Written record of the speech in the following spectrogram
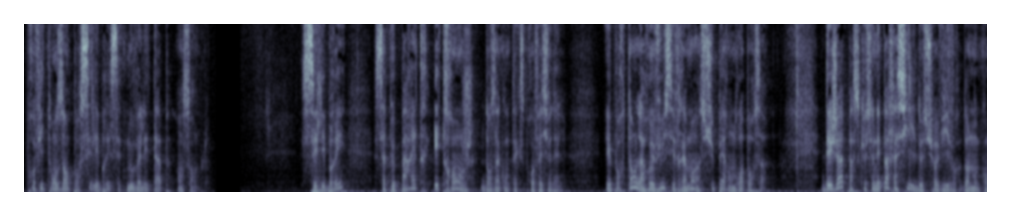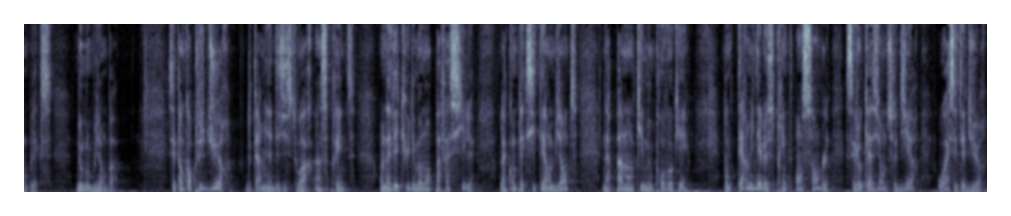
profitons-en pour célébrer cette nouvelle étape ensemble. Célébrer, ça peut paraître étrange dans un contexte professionnel. Et pourtant, la revue, c'est vraiment un super endroit pour ça. Déjà parce que ce n'est pas facile de survivre dans le monde complexe. Nous n'oublions pas. C'est encore plus dur de terminer des histoires, un sprint. On a vécu des moments pas faciles. La complexité ambiante n'a pas manqué de nous provoquer. Donc terminer le sprint ensemble, c'est l'occasion de se dire ouais c'était dur,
